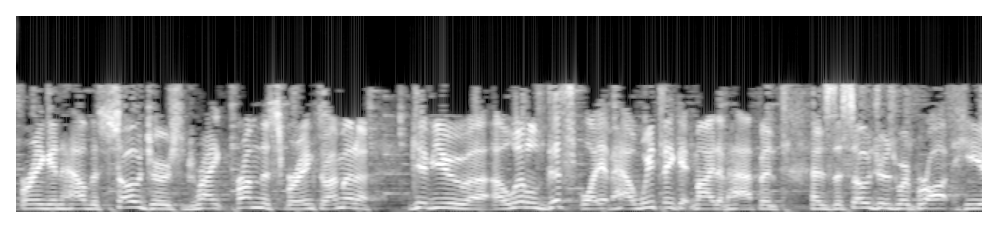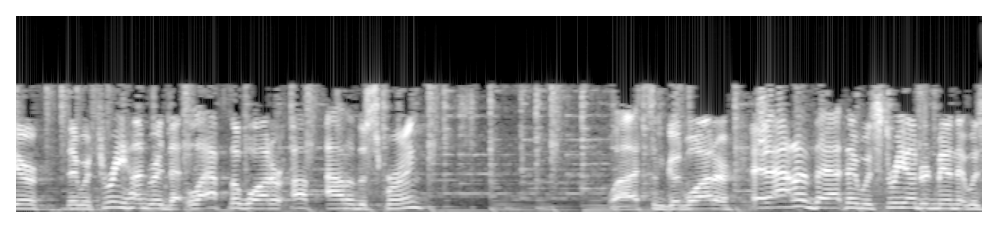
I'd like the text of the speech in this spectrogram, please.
spring and how the soldiers drank from the spring. So I'm going to give you a, a, little display of how we think it might have happened. As the soldiers were brought here, there were 300 that lapped the water up out of the spring. Well, that's some good water. And out of that, there was 300 men that was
